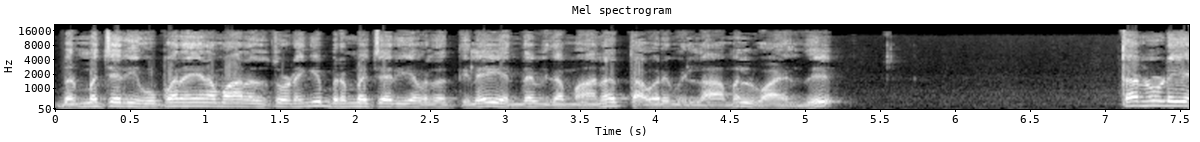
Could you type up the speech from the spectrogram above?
பிரம்மச்சரிய உபநயனமானது தொடங்கி பிரம்மச்சரிய விரதத்திலே எந்த விதமான தவறும் இல்லாமல் வாழ்ந்து தன்னுடைய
